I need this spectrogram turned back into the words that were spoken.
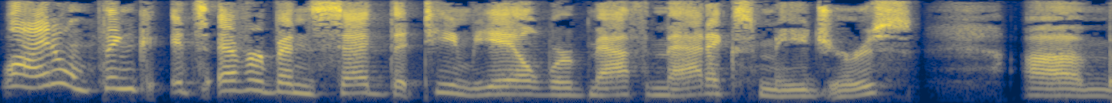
Well, I don't think it's ever been said that Team Yale were mathematics majors. Um,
